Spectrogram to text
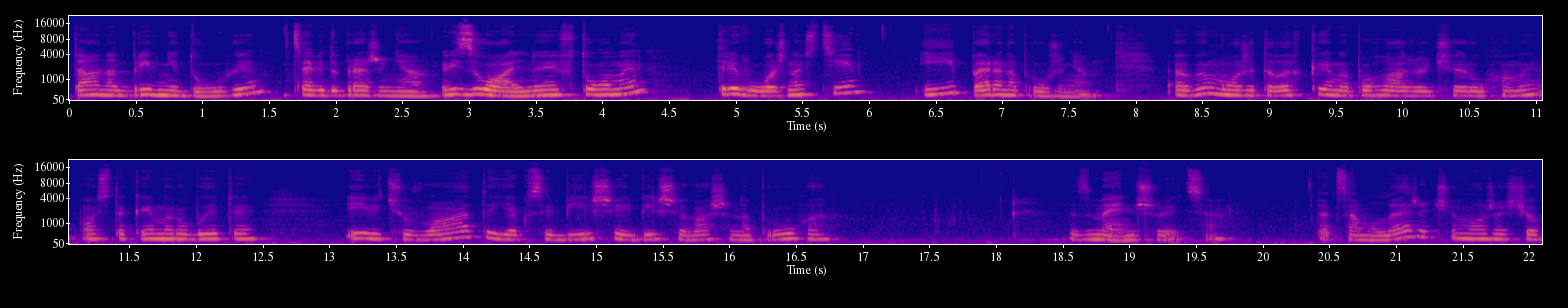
та надбрівні дуги це відображення візуальної втоми тривожності і перенапруження. Ви можете легкими поглажуючи рухами, ось такими робити, і відчувати, як все більше і більше ваша напруга зменшується. Так само лежачи може, щоб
